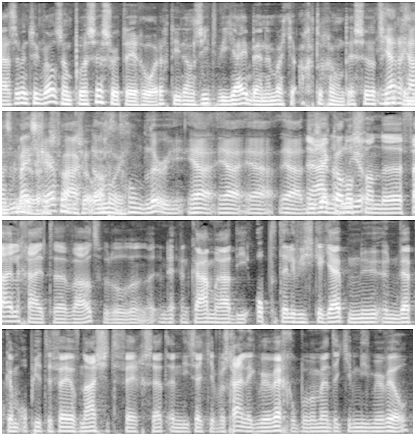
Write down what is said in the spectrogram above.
Ja, ze hebben natuurlijk wel zo'n processor tegenwoordig die dan ziet wie jij bent en wat je achtergrond is. Zodat ze ja, dan gaan ze mij scherp maken, de achtergrond blurry. Ja, ja, ja. ja. Dus ja, jij kan los van de veiligheid, uh, Wout. Ik bedoel, een, een, camera die op de televisie... Kijk, jij hebt nu een webcam op je tv of naast je tv gezet... en die zet je waarschijnlijk weer weg op het moment dat je hem niet meer wil.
